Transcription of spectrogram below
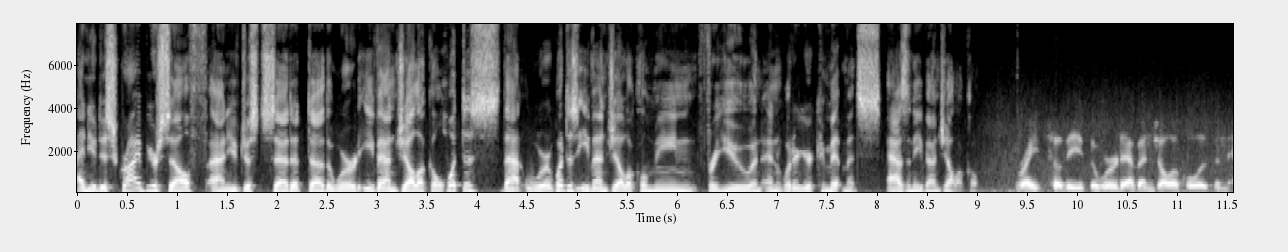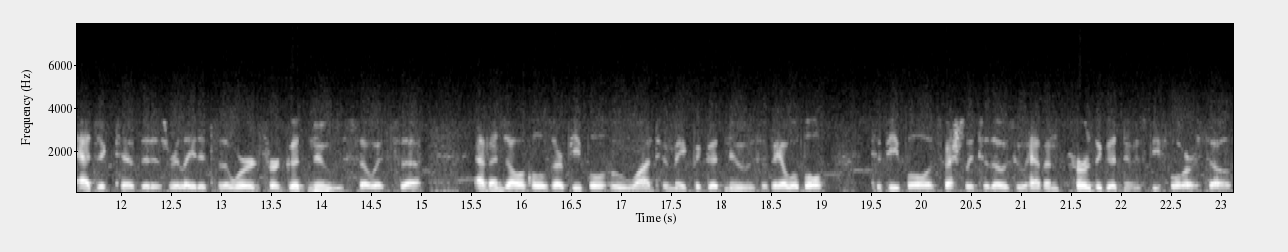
And you describe yourself, and you've just said it, uh, the word evangelical. What does that word, what does evangelical mean for you, and, and what are your commitments as an evangelical? Right. So the, the word evangelical is an adjective that is related to the word for good news. So it's uh, evangelicals are people who want to make the good news available to people, especially to those who haven't heard the good news before. So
